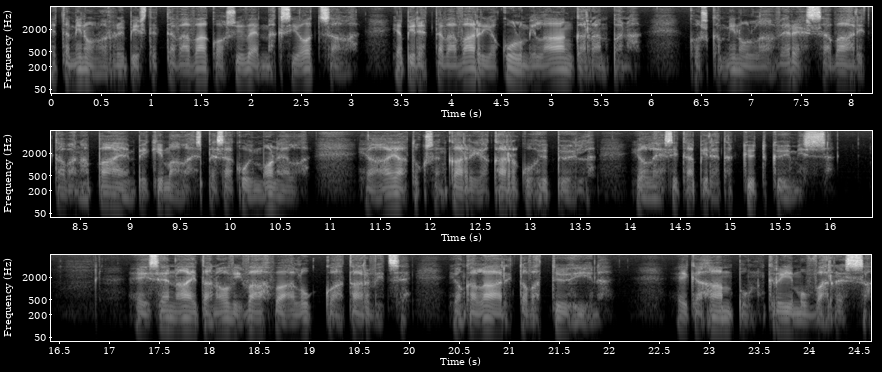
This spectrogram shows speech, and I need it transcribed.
että minun on rypistettävä vako syvemmäksi otsalla ja pidettävä varjo kulmilla ankarampana, koska minulla on veressä vahdittavana pahempi kimalaispesä kuin monella ja ajatuksen karja karkuhypyillä, jollei sitä pidetä kytkyimissä. Ei sen aitan ovi vahvaa lukkoa tarvitse, jonka laarit ovat tyhjinä, eikä hampun kriimun varressa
